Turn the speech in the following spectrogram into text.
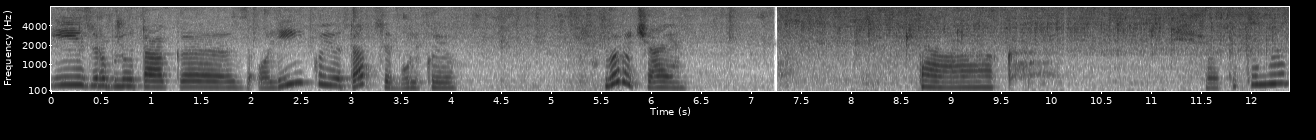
і зроблю так е, з олійкою та цибулькою. Виручає. Так. Що тут у нас?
